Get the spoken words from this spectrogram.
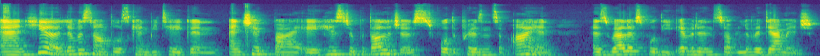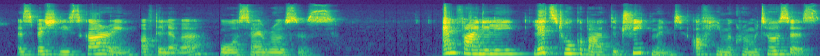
and here, liver samples can be taken and checked by a histopathologist for the presence of iron, as well as for the evidence of liver damage, especially scarring of the liver or cirrhosis. And finally, let's talk about the treatment of hemochromatosis.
